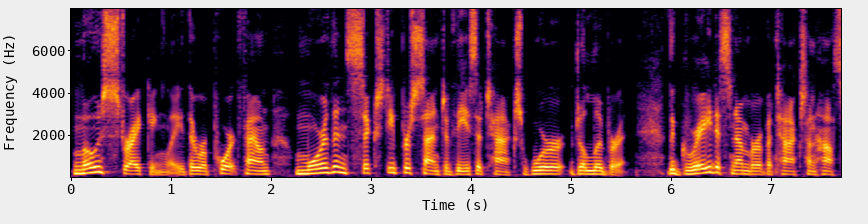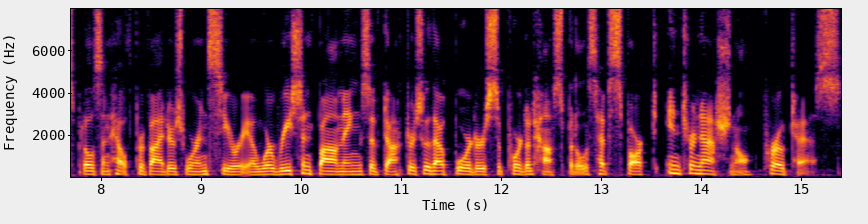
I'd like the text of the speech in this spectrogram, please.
Most strikingly, the report found more than 60 percent of these attacks were deliberate. The greatest number of attacks on hospitals and health providers were in Syria, where recent bombings of Doctors Without Borders-supported hospitals have sparked international protests.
